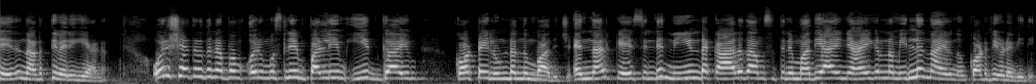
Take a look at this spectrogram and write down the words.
ചെയ്ത് നടത്തിവരികയാണ്. ഒരു ക്ഷേത്രത്തിനൊപ്പം ഒരു മുസ്ലിം പള്ളിയും ഈദ്ഗായും കോട്ടയിലുണ്ടെന്നും വാദിച്ചു. എന്നാൽ കേസിന്റെ നീണ്ട കാലതാമസത്തിന് മതിയായ ന്യായീകരണം ഇല്ലെന്നായിരുന്നു കോടതിയുടെ വിധി.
